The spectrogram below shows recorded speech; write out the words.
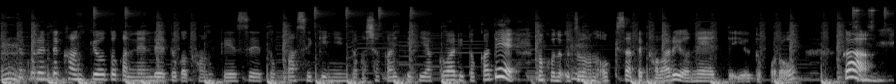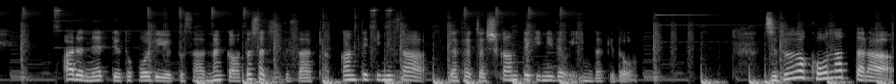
でこれって環境とか年齢とか関係性とか責任とか社会的役割とかで、まあ、この器の大きさって変わるよねっていうところが、あるねっていうところで言うとさなんか私たちってさ客観的にさ主観的にでもいいんだけど自分はこうなったら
